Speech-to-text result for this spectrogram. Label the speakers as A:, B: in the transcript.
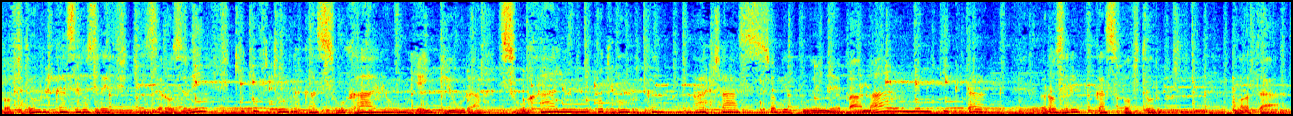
A: Powtórka z rozrywki, z rozrywki powtórka. Słuchają jej biura, słuchają podwórka A czas sobie płynie banalnym tik-tak Rozrywka z powtórki, o tak.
